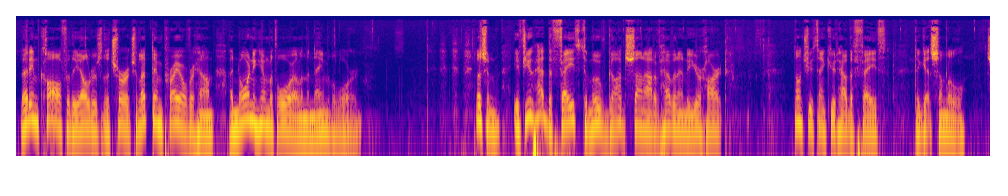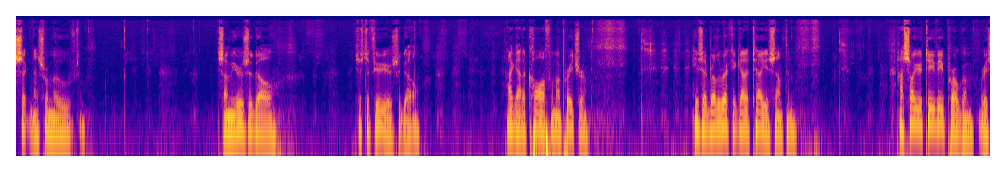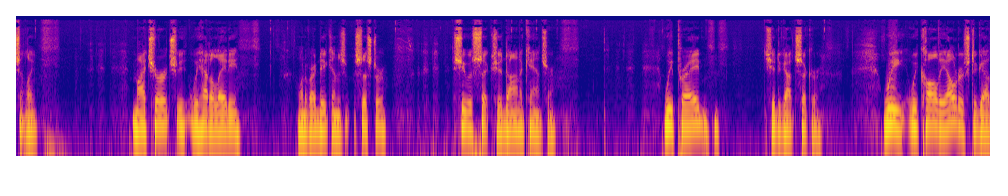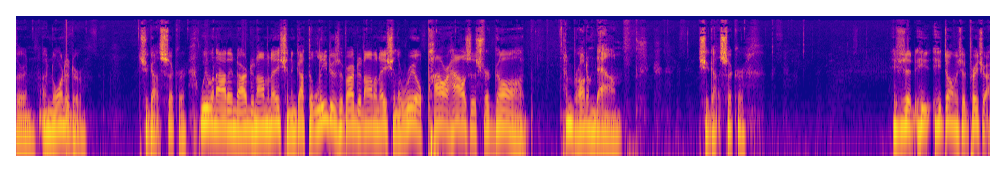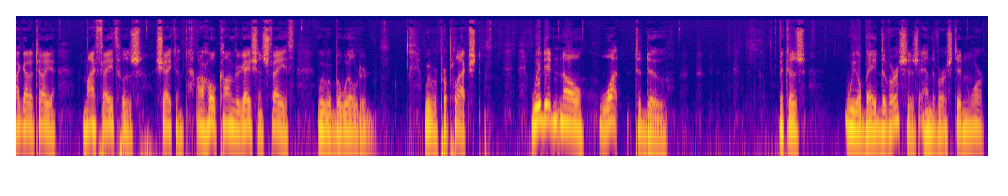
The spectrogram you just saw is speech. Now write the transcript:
Let him call for the elders of the church, and let them pray over him, anointing him with oil in the name of the Lord. Listen, if you had the faith to move God's Son out of heaven into your heart, don't you think you'd have the faith to get some little sickness removed? Some years ago, just a few years ago, I got a call from a preacher he said, Brother Rick, I got to tell you something. I saw your TV program recently. My church, we had a lady, one of our deacons' sister. She was sick. She was dying of cancer. We prayed. She'd got sicker. We we called the elders together and anointed her. She got sicker. We went out into our denomination and got the leaders of our denomination, the real powerhouses for God, and brought them down. She got sicker. He said he, he told me, said, Preacher, I gotta tell you, my faith was shaken. Our whole congregation's faith, we were bewildered. We were perplexed. We didn't know what to do because we obeyed the verses and the verse didn't work.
